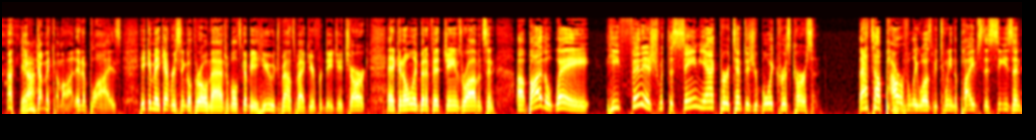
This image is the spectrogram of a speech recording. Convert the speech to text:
yeah. come, come on, it applies. He can make every single throw imaginable. It's going to be a huge bounce back year for DJ Chark, and it can only benefit James Robinson. Uh, by the way, he finished with the same YAC per attempt as your boy Chris Carson. That's how powerful he was between the pipes this season.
